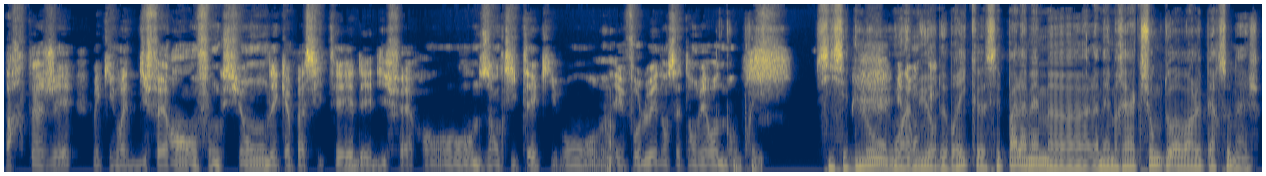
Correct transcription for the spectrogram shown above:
partagés, mais qui vont être différents en fonction des capacités des différentes entités qui vont évoluer dans cet environnement. Compris. Si c'est de l'eau ou un mur de briques, c'est pas la même la même réaction que doit avoir le personnage.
